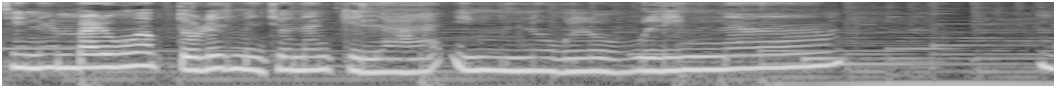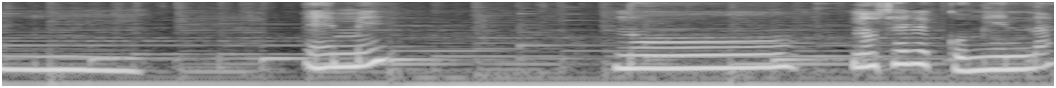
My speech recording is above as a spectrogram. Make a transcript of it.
sin embargo, autores mencionan que la inmunoglobulina mm, M no, se recomienda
